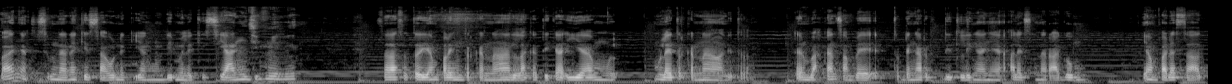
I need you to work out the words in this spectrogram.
banyak sih sebenarnya kisah unik yang dimiliki si anjing ini salah satu yang paling terkenal adalah ketika ia mulai terkenal gitu dan bahkan sampai terdengar di telinganya Alexander Agung yang pada saat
